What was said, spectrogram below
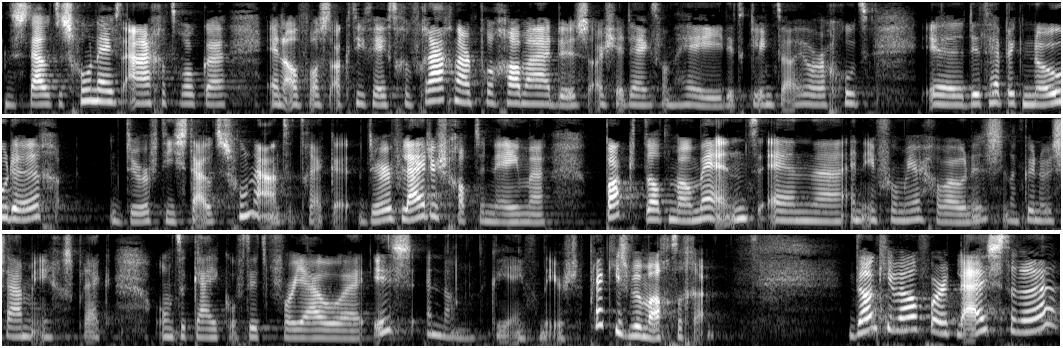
de stoute schoen heeft aangetrokken en alvast actief heeft gevraagd naar het programma. Dus als je denkt van hé, hey, dit klinkt wel heel erg goed, uh, dit heb ik nodig, durf die stoute schoenen aan te trekken. Durf leiderschap te nemen. Pak dat moment en, uh, en informeer gewoon eens. En dan kunnen we samen in gesprek om te kijken of dit voor jou uh, is. En dan kun je een van de eerste plekjes bemachtigen. Dankjewel voor het luisteren.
